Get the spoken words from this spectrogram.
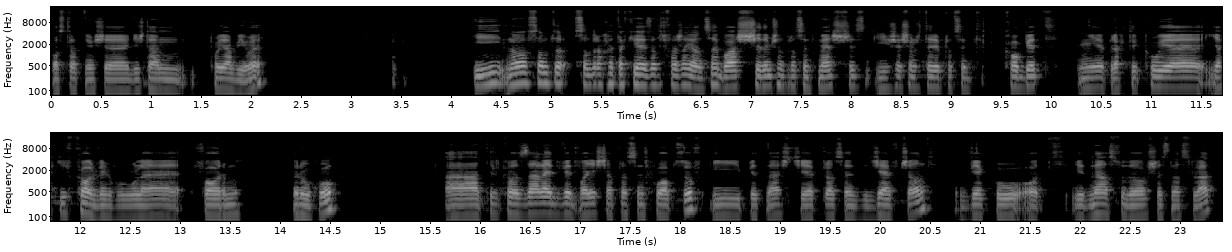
ostatnio się gdzieś tam pojawiły. I no, są, to, są trochę takie zatrważające, bo aż 70% mężczyzn i 64% kobiet nie praktykuje jakichkolwiek w ogóle form ruchu, a tylko zaledwie 20% chłopców i 15% dziewcząt w wieku od 11 do 16 lat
